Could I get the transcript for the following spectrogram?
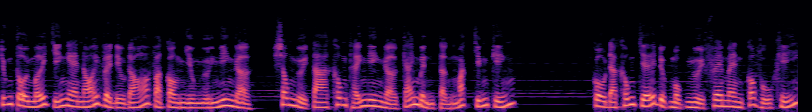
Chúng tôi mới chỉ nghe nói về điều đó và còn nhiều người nghi ngờ, song người ta không thể nghi ngờ cái mình tận mắt chứng kiến. Cô đã khống chế được một người Fremen có vũ khí.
